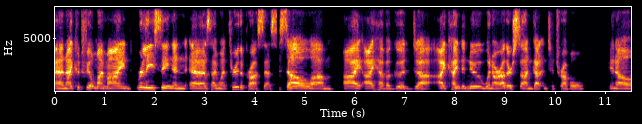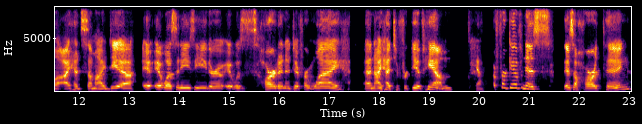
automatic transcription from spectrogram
And I could feel my mind releasing and as I went through the process. So um, I, I have a good, uh, I kind of knew when our other son got into trouble, you know, I had some idea. It, it wasn't easy either. It was hard in a different way. And I had to forgive him. Yeah. Forgiveness is a hard thing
